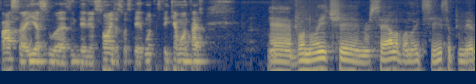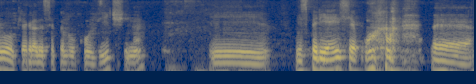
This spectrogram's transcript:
faça aí as suas intervenções, as suas perguntas, fiquem à vontade. É, boa noite, Marcela, boa noite, Cícero. Primeiro, eu queria agradecer pelo convite, né? E experiência com a, é,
